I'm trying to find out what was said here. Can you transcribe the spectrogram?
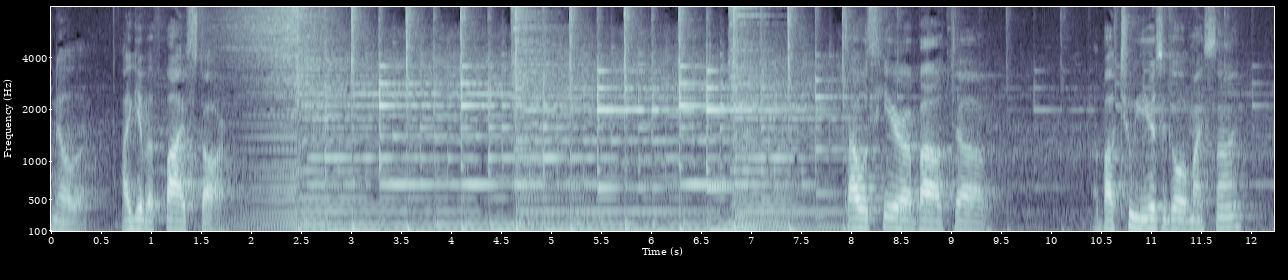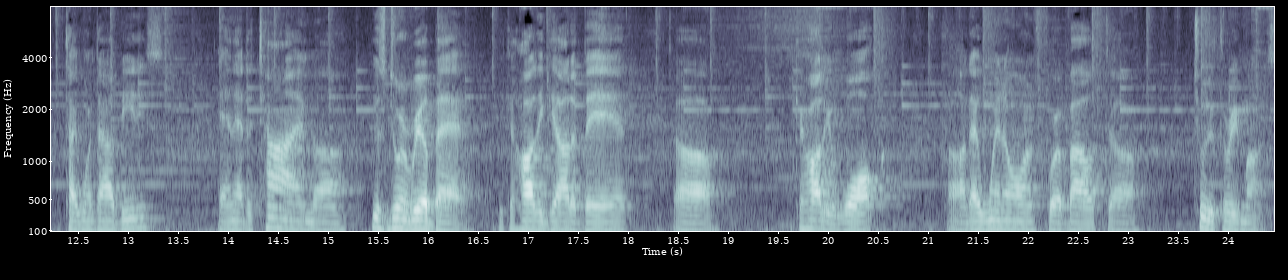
you know, I give a five star. I was here about uh, about two years ago with my son, type 1 diabetes, and at the time uh, he was doing real bad. He could hardly get out of bed, uh, could hardly walk. Uh, that went on for about uh, two to three months,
